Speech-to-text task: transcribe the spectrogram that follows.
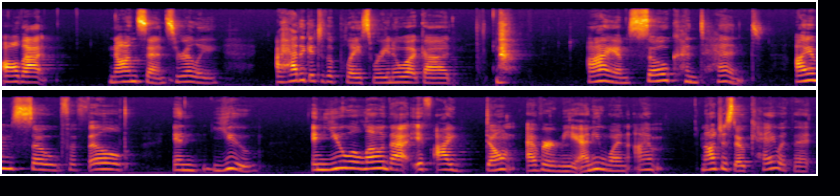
all that nonsense, really. I had to get to the place where, you know what, God, I am so content. I am so fulfilled in you, in you alone, that if I don't ever meet anyone, I'm not just okay with it,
